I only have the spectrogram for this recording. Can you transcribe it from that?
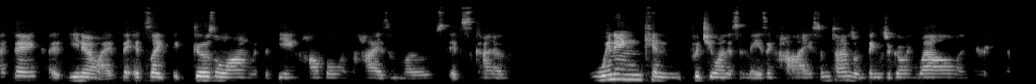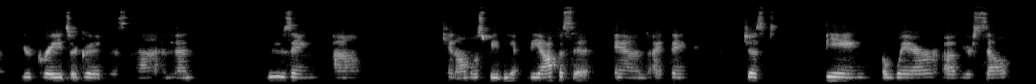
I think you know, I think it's like it goes along with the being humble and the highs and lows. It's kind of winning can put you on this amazing high sometimes when things are going well and your you know, your grades are good, this and that, and then losing um, can almost be the the opposite. And I think just being aware of yourself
